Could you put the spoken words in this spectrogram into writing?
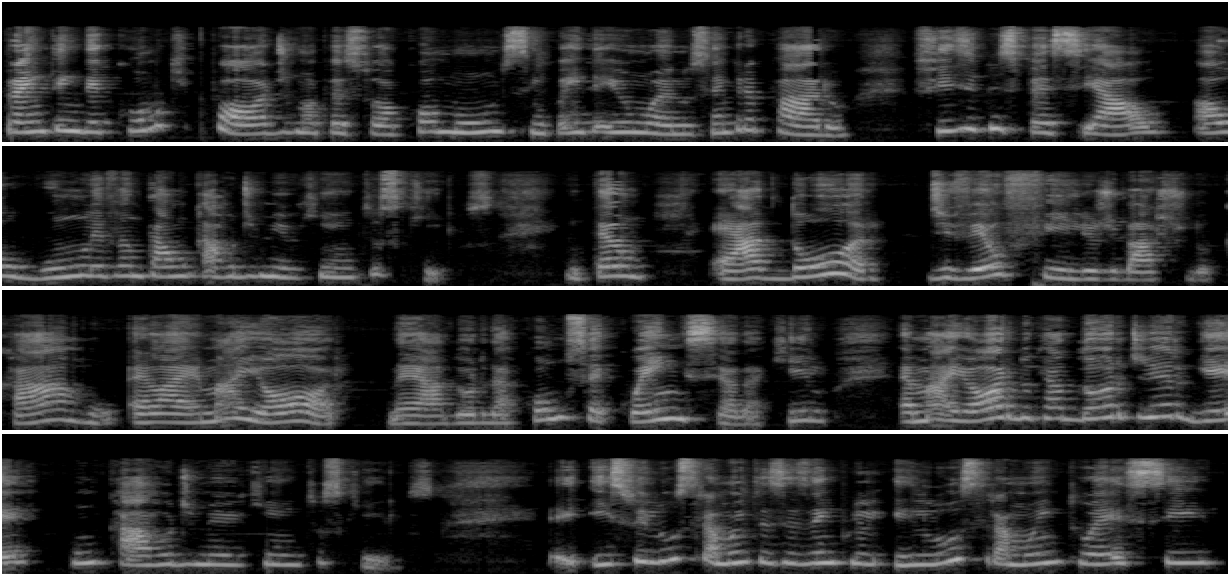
para entender como que pode uma pessoa comum de 51 anos, sem preparo físico especial algum, levantar um carro de 1.500 quilos. Então, é a dor de ver o filho debaixo do carro, ela é maior, né? A dor da consequência daquilo é maior do que a dor de erguer um carro de 1.500 quilos isso ilustra muito, esse exemplo ilustra muito esse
